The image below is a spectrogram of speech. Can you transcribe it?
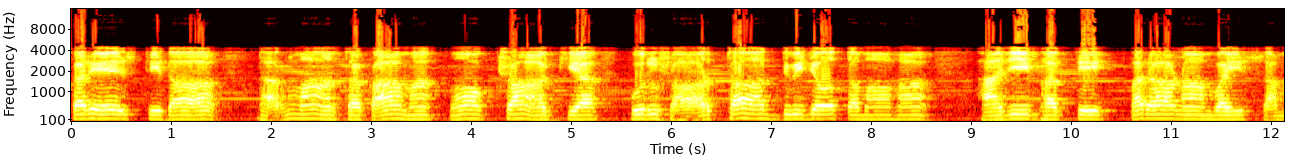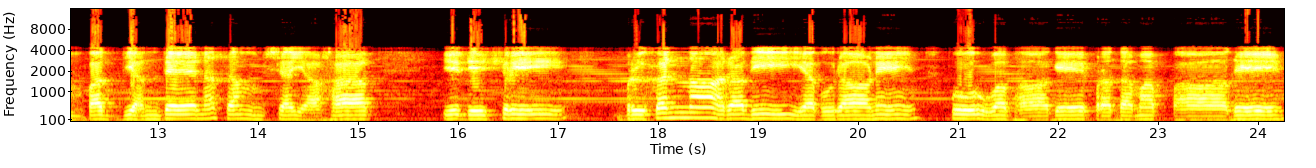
करे स्थिता धर्मार्थकाममोक्षाख्य पुरुषार्थाद्विजोत्तमाः। हरिभक्तिपराणां वै सम्पद्यन्तेन संशयः। इति श्रीबृहन्नारदीयपुराणे पूर्वभागे प्रथमपादे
